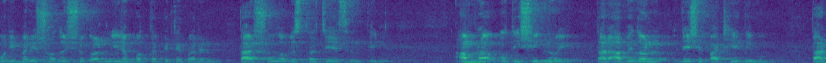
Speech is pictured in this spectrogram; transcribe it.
পরিবারের সদস্যগণ নিরাপত্তা পেতে পারেন, তার সুব্যবস্থা চেয়েছেন তিনি। আমরা অতি শীঘ্রই তার আবেদন দেশে পাঠিয়ে দিব। তার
